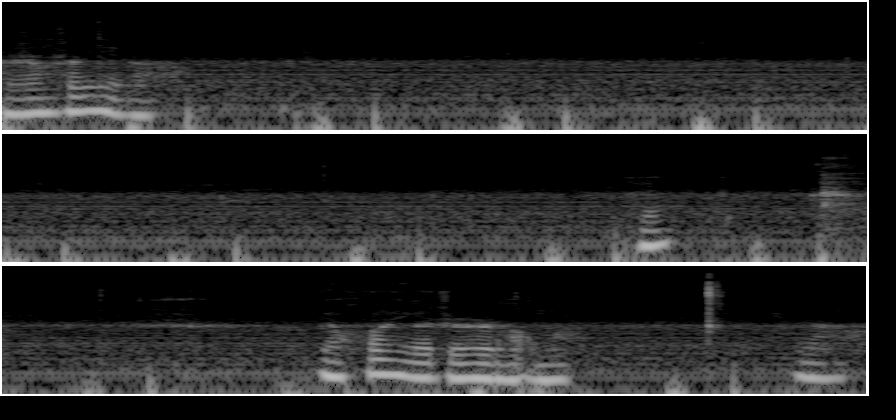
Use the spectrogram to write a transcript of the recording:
很伤身体的。要换一个知识糖吗？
